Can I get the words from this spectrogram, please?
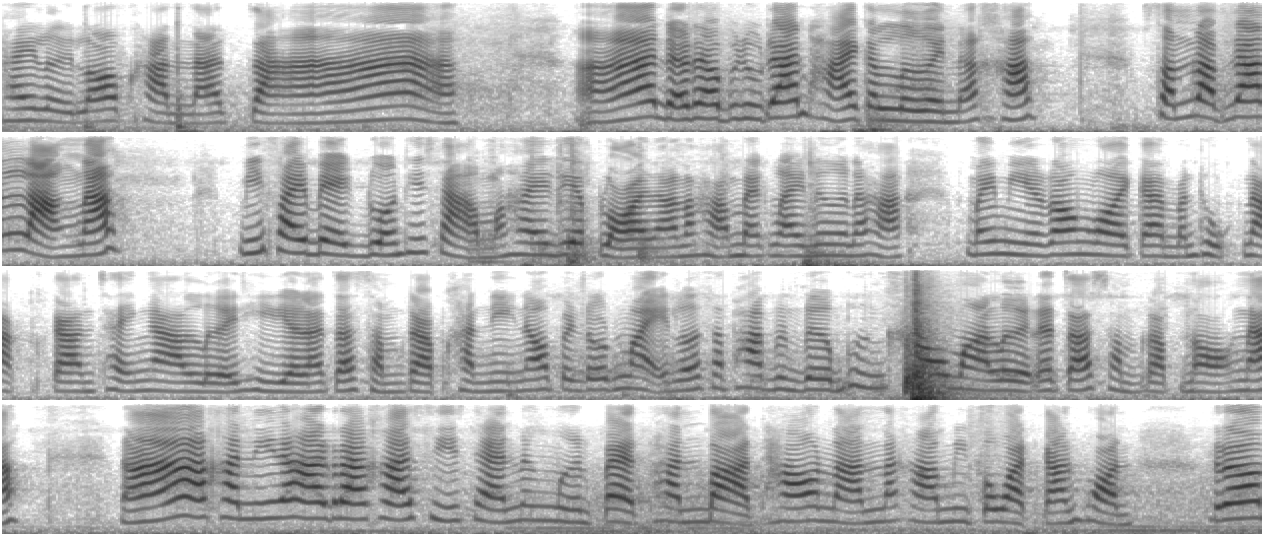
ให้เลยรอบคันนะจ๊ะอ่าเดี๋ยวเราไปดูด้านท้ายกันเลยนะคะสำหรับด้านหลังนะ มีไฟเบรกดวงที่ 3 มาให้เรียบร้อยแล้วนะคะแม็กไลเนอร์นะคะ ไม่มีร่องรอยการบรรทุกหนักการใช้งานเลยทีเดียวนะจ๊ะสำหรับคันนี้เนาะเป็นรถใหม่รถสภาพเดิมๆเพิ่งเข้ามาเลยนะจ๊ะสำหรับน้องนะนะคันนี้นะคะราคา 418,000 บาทเท่านั้นนะคะ มีประวัติการผ่อนเริ่ม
